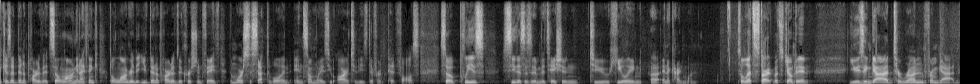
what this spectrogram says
because I've been a part of it so long and I think the longer that you've been a part of the Christian faith the more susceptible in in some ways you are to these different pitfalls. So please see this as an invitation to healing uh, and a kind one. So let's start. Let's jump in. Using God to run from God.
